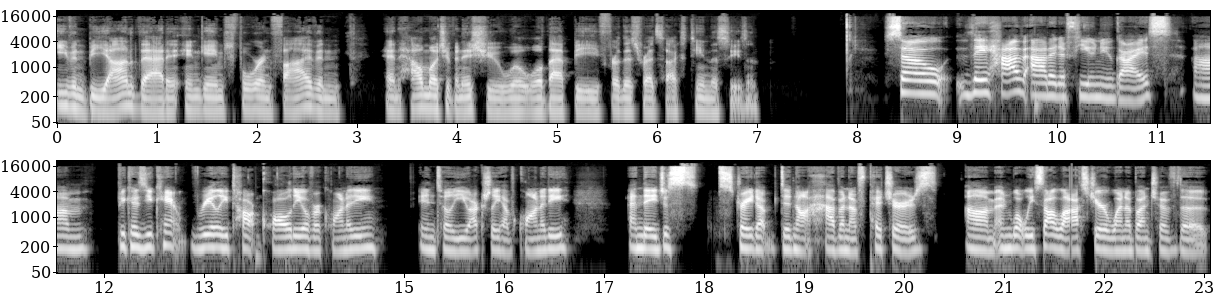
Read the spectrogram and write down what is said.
even beyond that in, in games four and five? And and how much of an issue will will that be for this Red Sox team this season? So they have added a few new guys um, because you can't really talk quality over quantity until you actually have quantity, and they just straight up did not have enough pitchers. Um, and what we saw last year when a bunch of the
